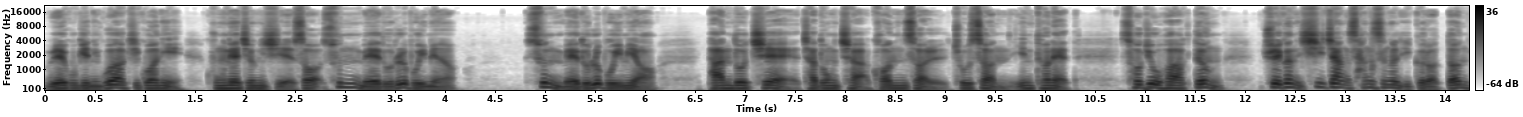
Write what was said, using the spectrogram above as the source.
외국인과 기관이 국내 증시에서 순매도를 보이며 순매도를 보이며 반도체, 자동차, 건설, 조선, 인터넷, 석유화학 등 최근 시장 상승을 이끌었던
